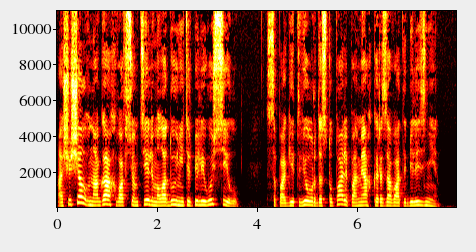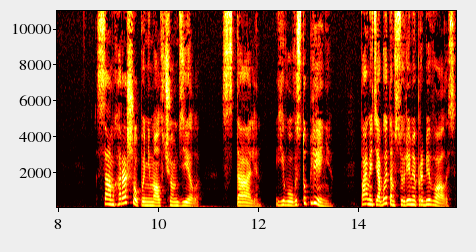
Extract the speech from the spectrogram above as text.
Ощущал в ногах, во всем теле молодую нетерпеливую силу. Сапоги твердо ступали по мягкой розоватой белизне. Сам хорошо понимал, в чем дело. Сталин, его выступление. Память об этом все время пробивалась,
